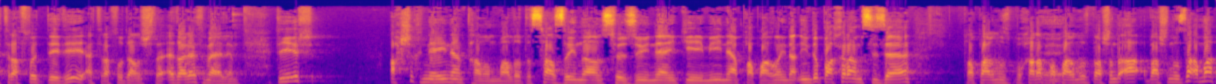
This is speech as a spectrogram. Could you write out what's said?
ətraflı dedi, ətraflı danışdı. Ədalət müəllim deyir, aşıq nəyi ilə tanınmalıdır? Sazı ilə, sözü ilə, geyimi ilə, papağı ilə. İndi baxıram sizə, papağınız buxara, papağınız başında başınızda, amma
